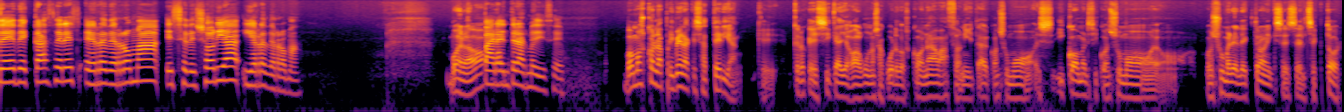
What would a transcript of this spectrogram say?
C de Cáceres, R de Roma, S de Soria y R de Roma. Bueno, Para entrar, me dice. Vamos con la primera, que es Aterian, que creo que sí que ha llegado a algunos acuerdos con Amazon y tal, consumo e-commerce y consumo consumer electronics es el sector.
